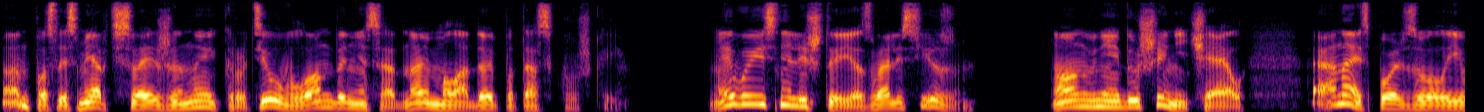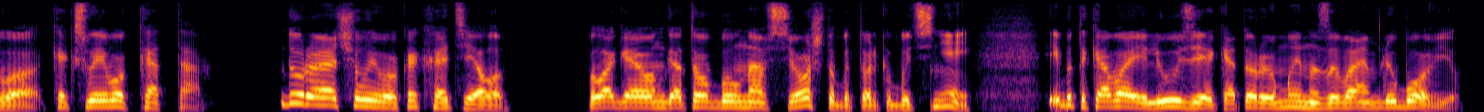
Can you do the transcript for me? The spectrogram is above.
Он после смерти своей жены крутил в Лондоне с одной молодой потаскушкой. Мы выяснили, что ее звали Сьюзен. Он в ней души не чаял, а она использовала его как своего кота. Дурачила его, как хотела. Полагаю, он готов был на все, чтобы только быть с ней, ибо такова иллюзия, которую мы называем любовью.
